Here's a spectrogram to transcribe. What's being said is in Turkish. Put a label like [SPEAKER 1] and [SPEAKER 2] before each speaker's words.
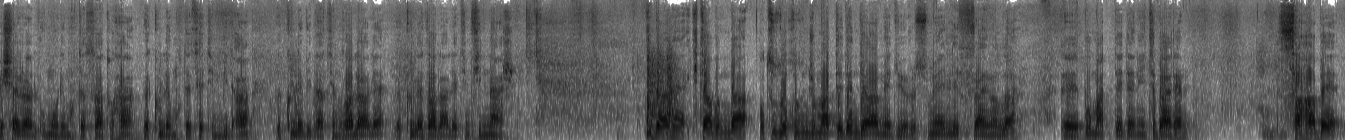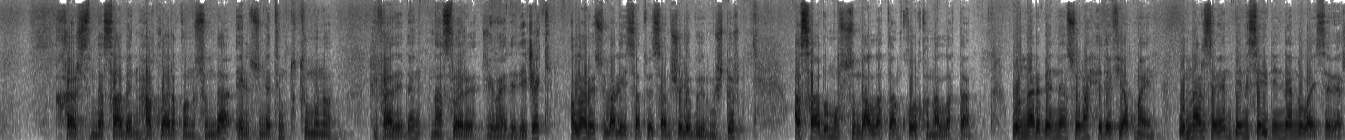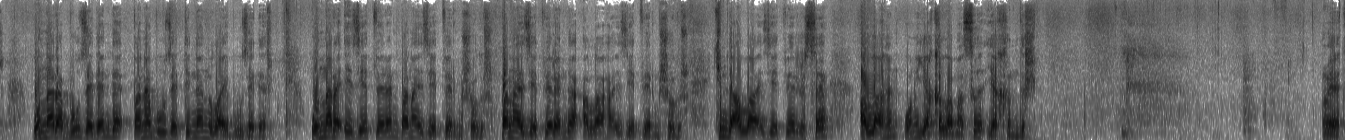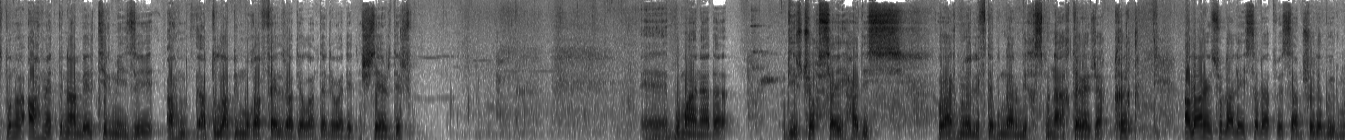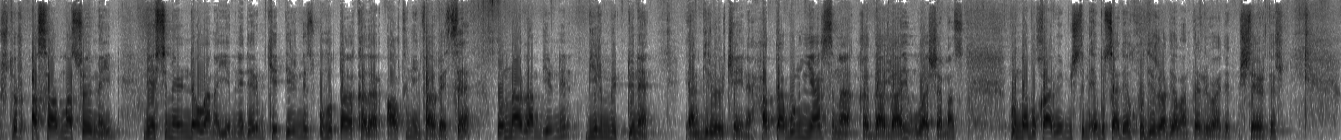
[SPEAKER 1] ve şerrel umuri muhtesatuhâ ve kulle muhtesetin bid'a ve kulle bid'atin zalale ve kulle zalaletin finnâr. İbane kitabında 39. maddeden devam ediyoruz. Müellif Rahimallah e, bu maddeden itibaren sahabe karşısında, sahabenin hakları konusunda el sünnetin tutumunu ifade eden nasları rivayet edecek. Allah Resulü Aleyhisselatü Vesselam şöyle buyurmuştur. Ashabım hususunda Allah'tan korkun, Allah'tan. Onları benden sonra hedef yapmayın. Onları seven beni sevdiğinden dolayı sever. Onlara buğz eden de bana buğz ettiğinden dolayı buğz eder. Onlara eziyet veren bana eziyet vermiş olur. Bana eziyet veren de Allah'a eziyet vermiş olur. Kim de Allah'a eziyet verirse Allah'ın onu yakalaması yakındır. Evet, bunu Ahmet bin Amber, Tirmizi, Abdullah bin Mugaffel radıyallahu anh'den rivayet etmişlerdir. Ee, bu manada birçok sayı hadis var. Müellif de bunların bir kısmını aktaracak. 40. Allah Resulü aleyhissalatü vesselam şöyle buyurmuştur. Ashabıma sövmeyin. Nefsim elinde olana yemin ederim ki biriniz Uhud dağı kadar altın infak etse onlardan birinin bir müddüne yani bir ölçeğine hatta bunun yarısına kadar dahi ulaşamaz. Bunda Bukhari ve Müslim Ebu Said el-Hudri radıyallahu rivayet etmişlerdir.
